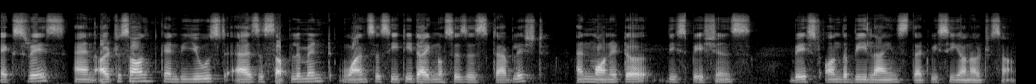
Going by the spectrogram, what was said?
x-rays and ultrasound can be used as a supplement once a CT diagnosis is established and monitor these patients based on the B lines that we see on ultrasound.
